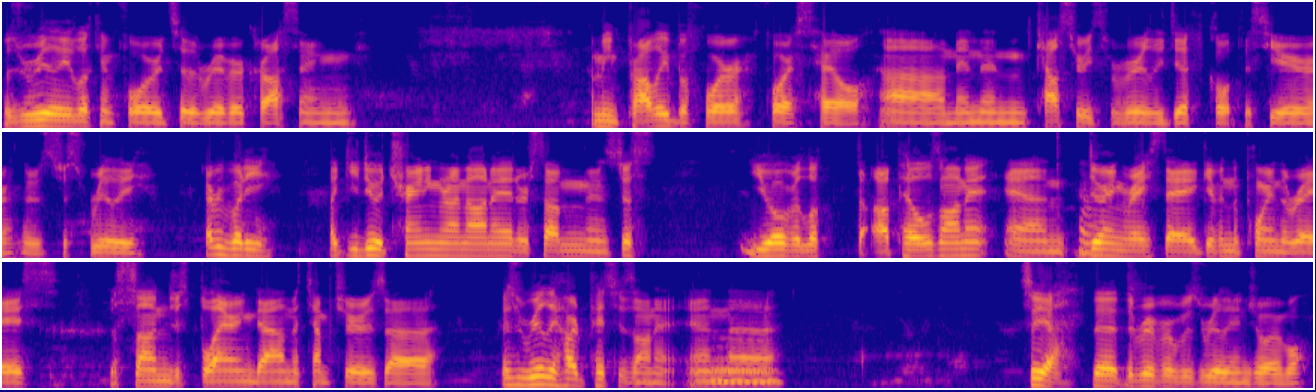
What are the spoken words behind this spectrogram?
was really looking forward to the river crossing. I mean, probably before Forest Hill, um, and then Cal Streets were really difficult this year. There's just really everybody like you do a training run on it or something, and it's just you overlook the uphills on it. And during race day, given the point of the race, the sun just blaring down, the temperatures, uh, there's really hard pitches on it, and uh, Mm. so yeah, the the river was really enjoyable.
